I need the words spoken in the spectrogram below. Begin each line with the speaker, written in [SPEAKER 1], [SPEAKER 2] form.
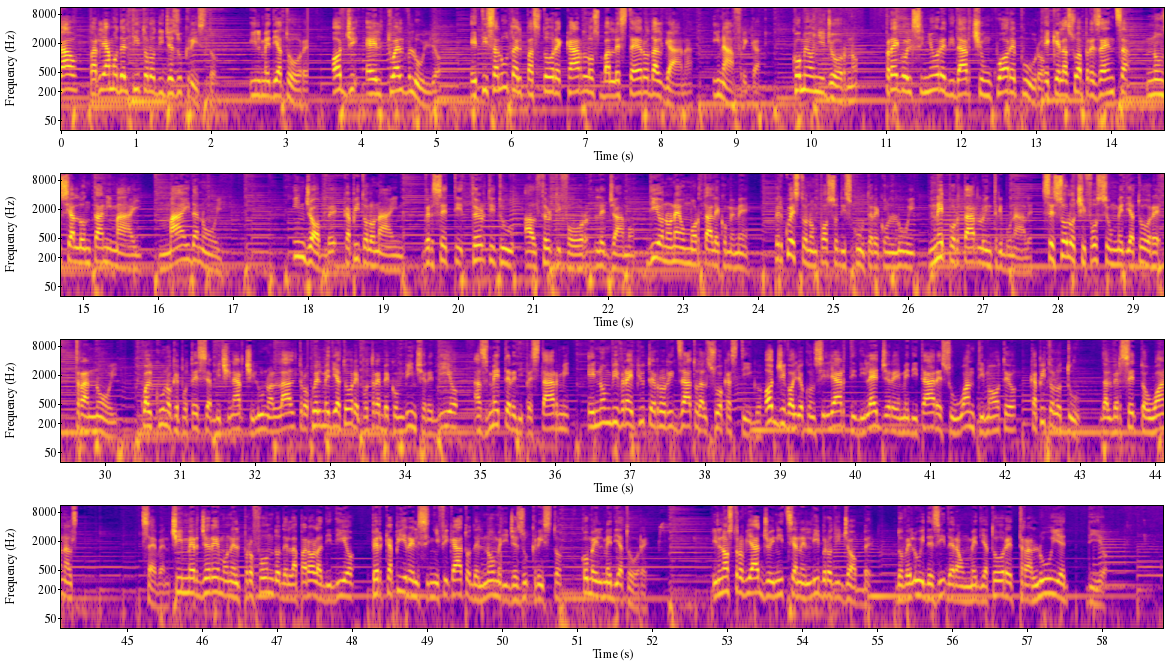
[SPEAKER 1] Ciao, parliamo del titolo di Gesù Cristo, il mediatore. Oggi è il 12 luglio e ti saluta il pastore Carlos Ballestero dal Ghana, in Africa. Come ogni giorno, prego il Signore di darci un cuore puro e che la sua presenza non si allontani mai, mai da noi. In Giobbe, capitolo 9, versetti 32 al 34, leggiamo: Dio non è un mortale come me, per questo non posso discutere con lui né portarlo in tribunale. Se solo ci fosse un mediatore tra noi, qualcuno che potesse avvicinarci l'uno all'altro, quel mediatore potrebbe convincere Dio a smettere di pestarmi e non vivrei più terrorizzato dal suo castigo. Oggi voglio consigliarti di leggere e meditare su 1 Timoteo, capitolo 2, dal versetto 1 al 7. Ci immergeremo nel profondo della parola di Dio per capire il significato del nome di Gesù Cristo come il mediatore. Il nostro viaggio inizia nel libro di Giobbe, dove lui desidera un mediatore tra lui e Dio.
